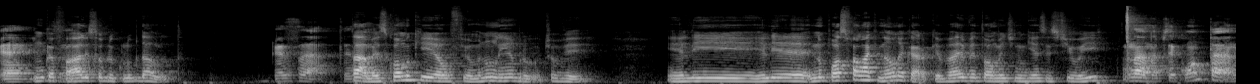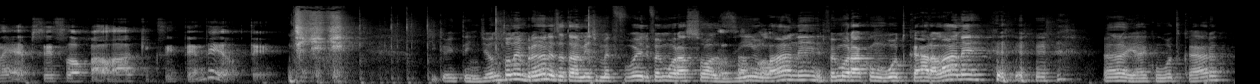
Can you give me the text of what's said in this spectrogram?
É. nunca exato. fale sobre o Clube da Luta. Exato. Tá, mas como que é o filme? Eu não lembro, deixa eu ver. Ele. Ele é. Não posso falar que não, né, cara? Porque vai eventualmente ninguém assistiu aí. Não, não é pra você contar, né? É pra você só falar o que, que você entendeu. O que, que eu entendi? Eu não tô lembrando exatamente como é que foi. Ele foi morar sozinho lá, né? Ele foi morar com o outro cara lá, né? ai, ai, com o outro cara.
